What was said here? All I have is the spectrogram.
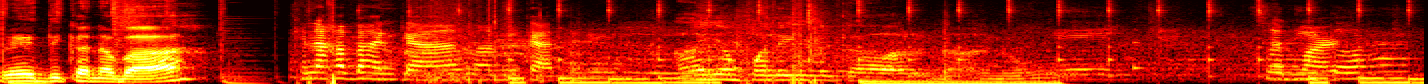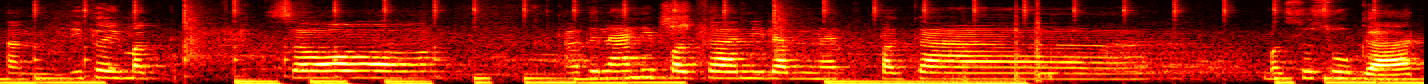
ready ka na ba? Kinakabahan ka, Mami Catherine? Ayang pala yung nagkakaroon na ano. So Mark. dito ha, tan- dito ay mag So Adelani pagka nilagnat pagka magsusugat,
